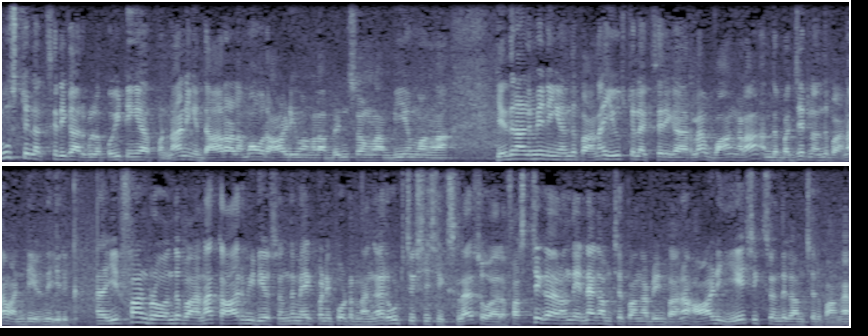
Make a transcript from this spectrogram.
யூஸ்டு லக்ஸரி காருக்குள்ளே போயிட்டீங்க அப்படின்னா நீங்கள் தாராளமாக ஒரு ஆடி வாங்கலாம் பென்ஸ் வாங்கலாம் பிஎம் வாங்கலாம். எதுனாலுமே நீங்கள் வந்து பார்த்தா யூஸ்டு லக்ஸரி காரில் வாங்கலாம். அந்த பட்ஜெட்டில் வந்து பார்த்தா வண்டி வந்து இருக்குது இர்ஃபான் ப்ரோ வந்து பார்த்தா கார் வீடியோஸ் வந்து மேக் பண்ணி போட்டிருந்தாங்க ரூட் சிக்ஸ்டி சிக்ஸில் ஸோ அதில் ஃபஸ்ட்டு கார் வந்து என்ன காமிச்சிருப்பாங்க அப்படின்னு பார்த்தா ஆடி ஏ சிக்ஸ் வந்து காமிச்சிருப்பாங்க.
